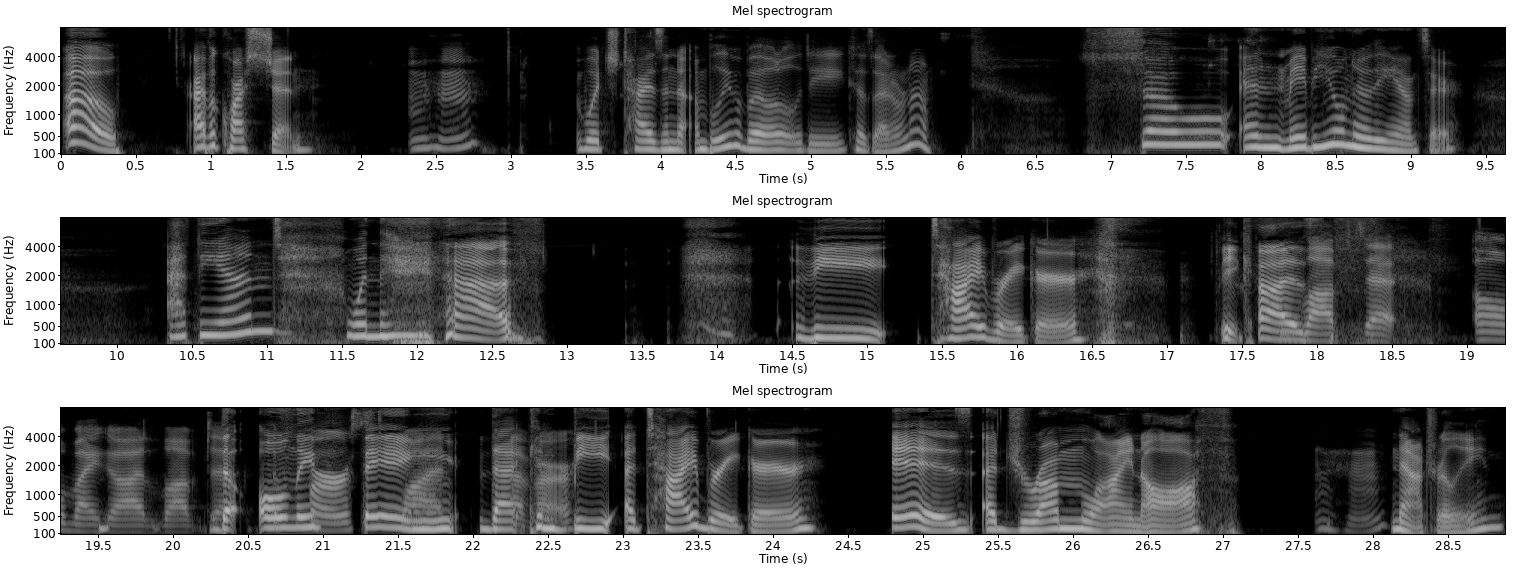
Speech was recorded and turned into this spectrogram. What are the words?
Oh, I have a question, Mm-hmm. which ties into unbelievability because I don't know. So, and maybe you'll know the answer. At the end, when they have the tiebreaker, because Loved it. Oh my god, loved it. the only first thing that ever. can be a tiebreaker is a drum line off. Mm-hmm. Naturally,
